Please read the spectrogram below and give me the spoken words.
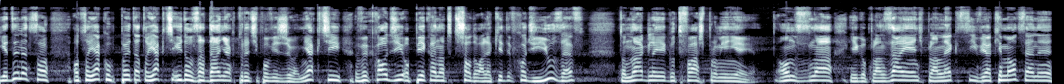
jedyne, co, o co Jakub pyta, to jak ci idą zadania, które ci powierzyłem, jak ci wychodzi opieka nad trzodą, ale kiedy wchodzi Józef, to nagle jego twarz promienieje. On zna jego plan zajęć, plan lekcji, wie jakie ma oceny,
